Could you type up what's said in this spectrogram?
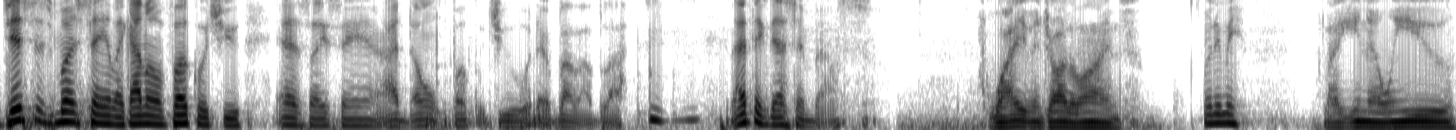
just as much saying like I don't fuck with you as like saying I don't fuck with you or whatever, blah blah blah. And I think that's inbounds. Why even draw the lines? What do you mean? Like you know, when you,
